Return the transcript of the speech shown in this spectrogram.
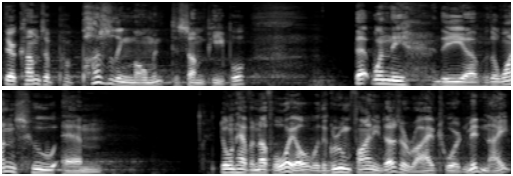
there comes a puzzling moment to some people that when the, the, uh, the ones who um, don't have enough oil, well, the groom finally does arrive toward midnight,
